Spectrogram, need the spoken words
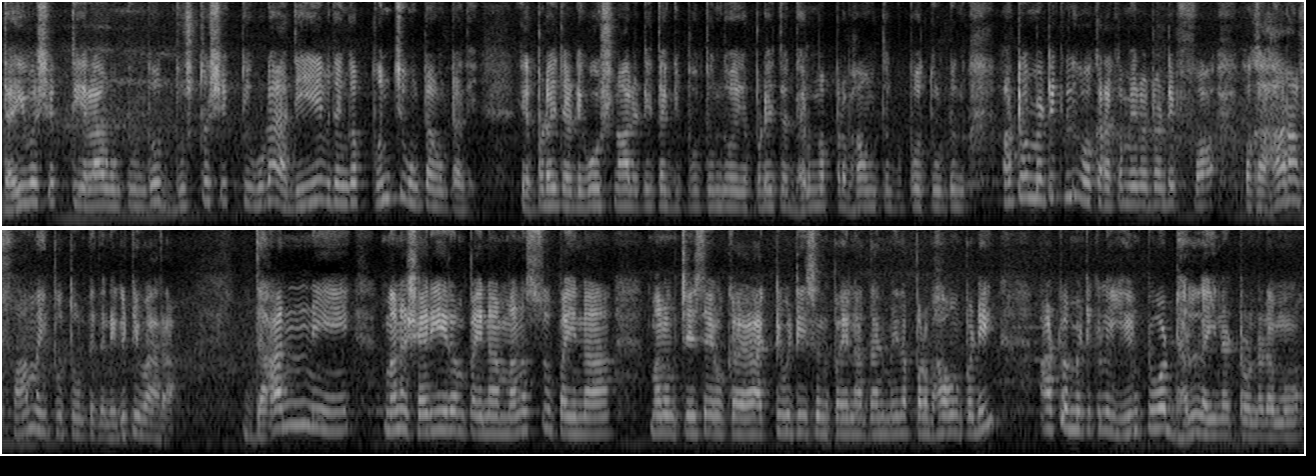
దైవశక్తి ఎలా ఉంటుందో దుష్టశక్తి కూడా అదే విధంగా పొంచి ఉంటూ ఉంటుంది. ఎప్పుడైతే డివోషనాలిటీ తగ్గిపోతుందో ఎప్పుడైతే ధర్మ ప్రభావం తగ్గిపోతూ ఉంటుందో ఆటోమేటిక్లీ ఒక రకమైనటువంటి ఫా ఒక ఆరా ఫామ్ అయిపోతూ ఉంటుంది నెగిటివ్ ఆరా దాన్ని మన శరీరం పైన మనస్సు పైన మనం చేసే ఒక యాక్టివిటీస్ పైన దాని మీద ప్రభావం పడి ఆటోమేటిక్లీ ఏంటో డల్ అయినట్టు ఉండడము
